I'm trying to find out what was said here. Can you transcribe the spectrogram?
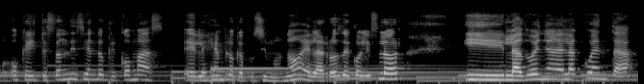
Ok, te están diciendo que comas el ejemplo que pusimos, ¿no? El arroz de coliflor y la dueña de la cuenta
